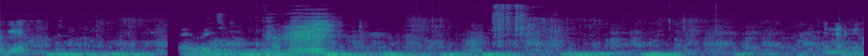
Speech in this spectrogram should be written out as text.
ഓക്കെ. ആവറേജ് എന്നെ എടുക്കാൻ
